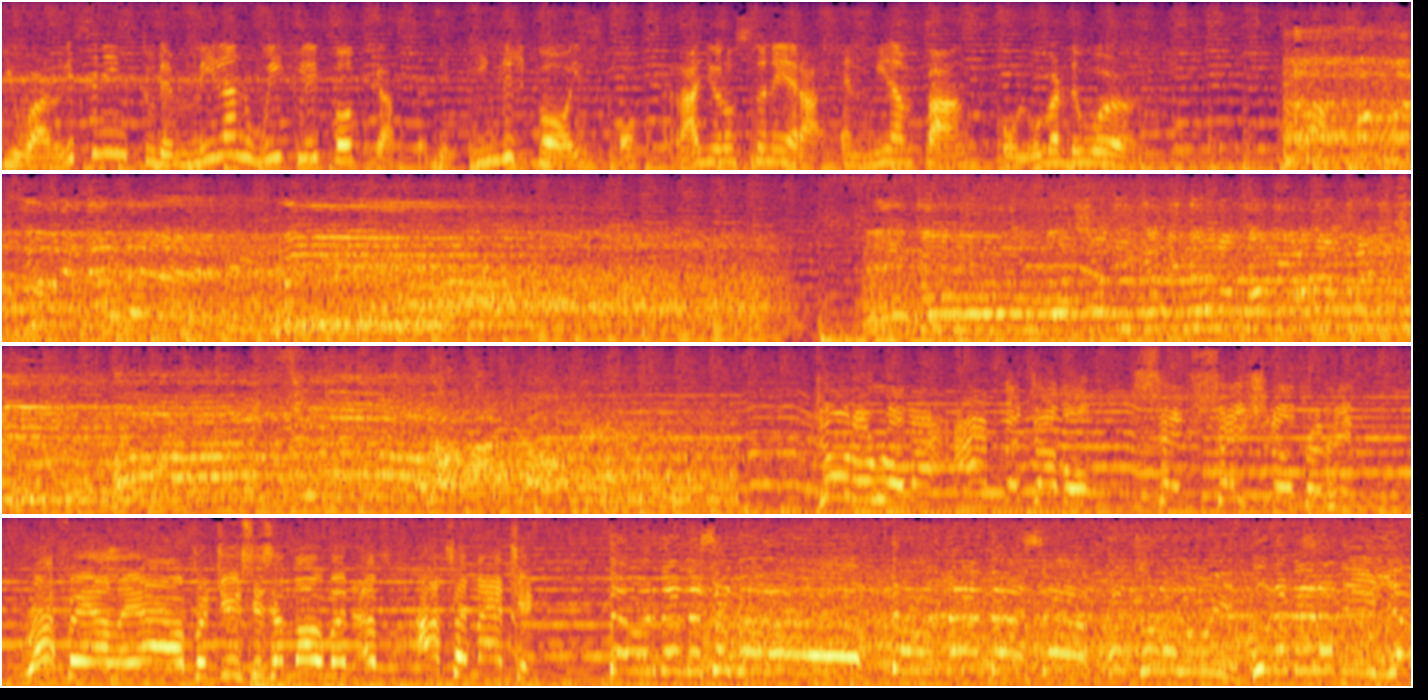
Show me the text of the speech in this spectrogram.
You are listening to the Milan Weekly Podcast, the English voice of Radio Rossonera and Milan fans all over the world. Donnarumma at the double. Sensational from him. Rafael Leao produces a moment of utter magic. Teo Hernandez al gol! Teo Hernandez! Ancora lui! Una meraviglia!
